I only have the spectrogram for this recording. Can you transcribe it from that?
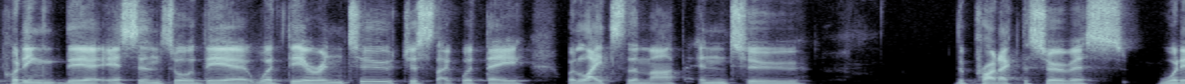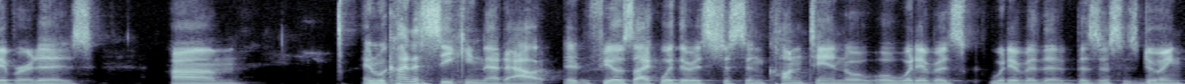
putting their essence or their what they're into just like what they what lights them up into the product the service whatever it is um, and we're kind of seeking that out. It feels like whether it's just in content or, or whatever's whatever the business is doing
